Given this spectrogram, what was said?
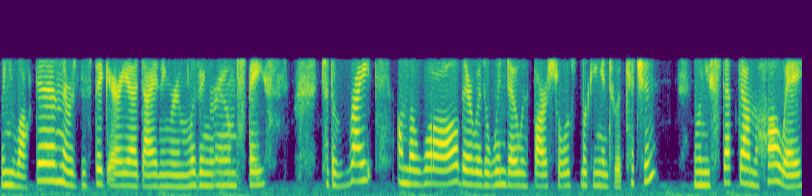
when you walked in, there was this big area, dining room, living room space. To the right on the wall, there was a window with bar stools looking into a kitchen. And when you stepped down the hallway,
